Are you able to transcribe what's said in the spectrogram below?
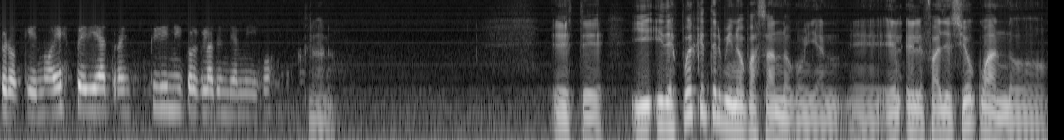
pero que no es pediatra, es clínico el que la atendía a mi hijo. Claro. Este, y, y después, ¿qué terminó pasando con Ian? Eh, él, falleció cuándo?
